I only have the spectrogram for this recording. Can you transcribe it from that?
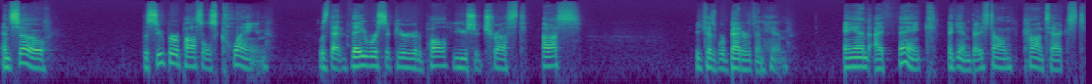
And so, the super apostles' claim was that they were superior to Paul. You should trust us because we're better than him. And I think, again, based on context,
